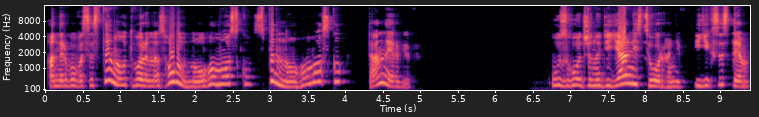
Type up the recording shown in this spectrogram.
А нервова система утворена з головного мозку, спинного мозку та нервів. Узгоджену діяльність органів і їх систем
